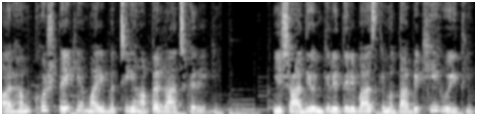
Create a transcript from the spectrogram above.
और हम खुश थे कि हमारी बच्ची यहाँ पर राज करेगी। ये शादी उनकी रीति रिवाज के मुताबिक ही हुई थी।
